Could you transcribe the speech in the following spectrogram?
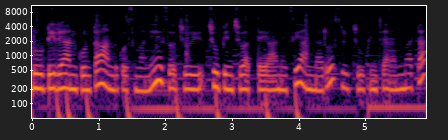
రూట్ ఇదే అనుకుంటా అందుకోసమని సో చూ చూపించు అత్తయ్య అనేసి అన్నారు. సో చూపించాను అనమాట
